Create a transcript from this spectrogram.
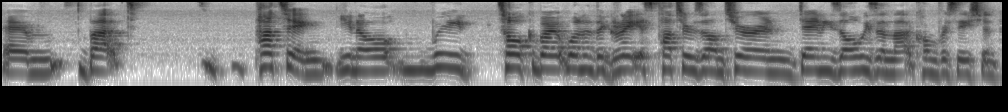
Um, but putting, you know, we talk about one of the greatest putters on tour, and Denny's always in that conversation.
